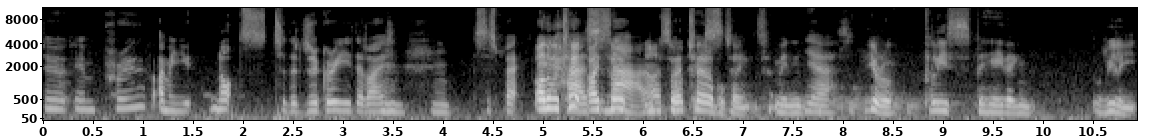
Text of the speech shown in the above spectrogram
to improve. I mean, you, not to the degree that I mm. suspect Oh, there it has I saw now. I saw terrible things. I mean, Yes. you know, police behaving really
